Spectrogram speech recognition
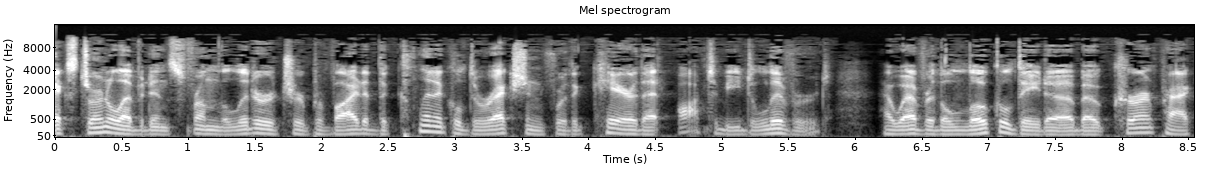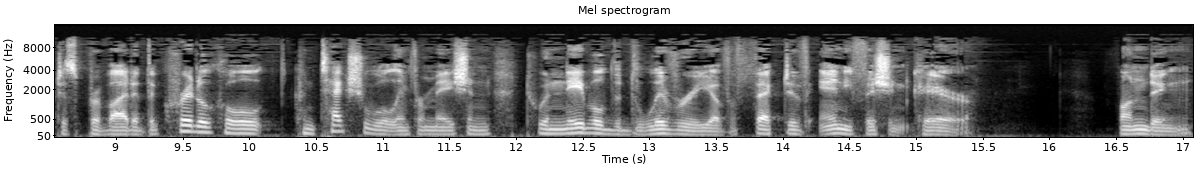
external evidence from the literature provided the clinical direction for the care that ought to be delivered. However, the local data about current practice provided the critical contextual information to enable the delivery of effective and efficient care. Funding.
